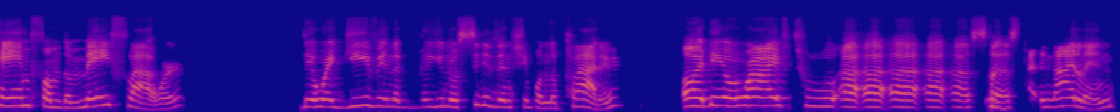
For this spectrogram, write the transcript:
came from the Mayflower, they were given, a, you know, citizenship on the platter, or they arrived to uh, uh, uh, Staten Island,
